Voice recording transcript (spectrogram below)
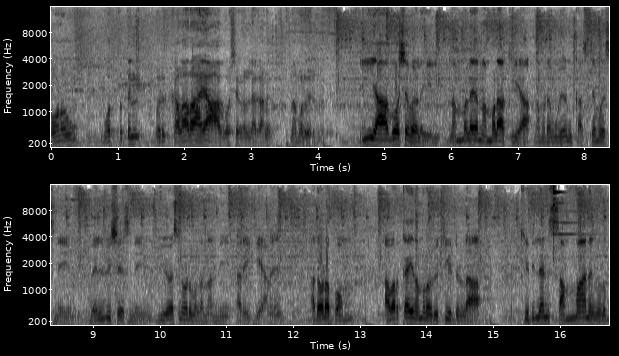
ഓണവും മൊത്തത്തിൽ ഒരു കളറായ ആഘോഷങ്ങളിലേക്കാണ് നമ്മൾ വരുന്നത്. ഈ ആഘോഷവേളയിൽ നമ്മളെ നമ്മളാക്കിയ നമ്മുടെ മുഴുവൻ കസ്റ്റമേഴ്സിനെയും വെൽവിഷേഴ്സിനെയും വ്യൂവേഴ്സിനോടുമുള്ള നന്ദി അറിയിക്കുകയാണ്. അതോടൊപ്പം അവർക്കായി നമ്മൾ ഒരുക്കിയിട്ടുള്ള കിടിലൻ സമ്മാനങ്ങളും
